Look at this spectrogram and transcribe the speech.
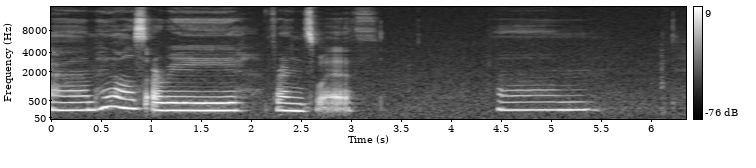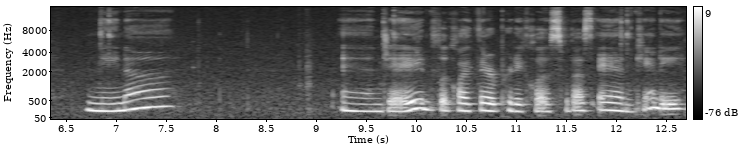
Um, who else are we friends with? Um, Nina and Jade look like they're pretty close with us, and Candy.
